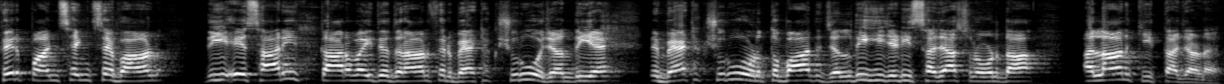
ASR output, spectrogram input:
ਫਿਰ ਪੰਜ ਸਿੰਘ ਸਹਿਬਾਨ ਦੀ ਇਹ ਸਾਰੀ ਕਾਰਵਾਈ ਦੇ ਦੌਰਾਨ ਫਿਰ ਬੈਠਕ ਸ਼ੁਰੂ ਹੋ ਜਾਂਦੀ ਹੈ ਤੇ ਬੈਠਕ ਸ਼ੁਰੂ ਹੋਣ ਤੋਂ ਬਾਅਦ ਜਲਦੀ ਹੀ ਜਿਹੜੀ ਸਜ਼ਾ ਸੁਣਾਉਣ ਦਾ ਐਲਾਨ ਕੀਤਾ ਜਾਣਾ ਹੈ।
